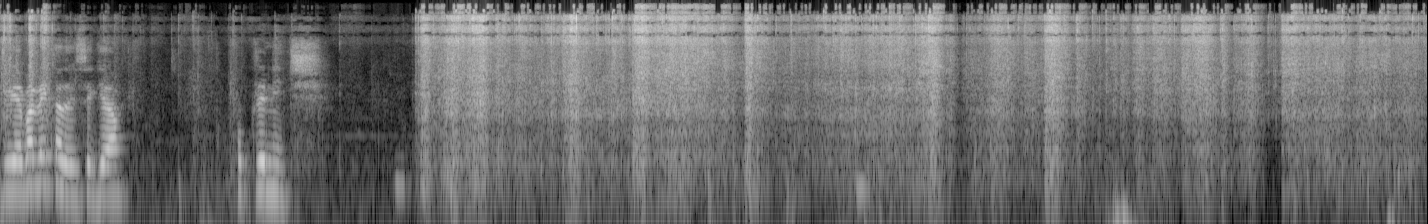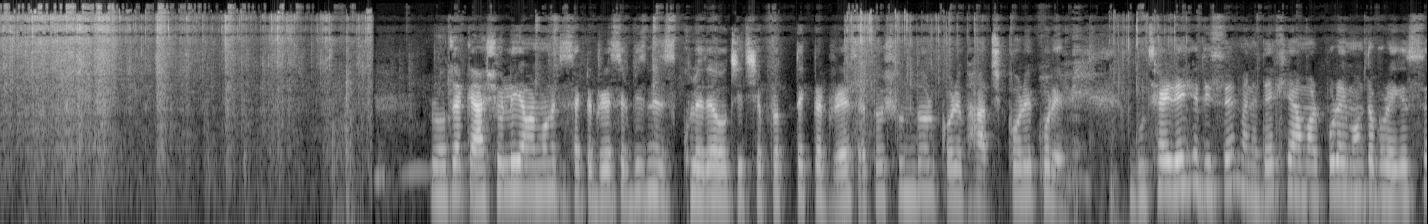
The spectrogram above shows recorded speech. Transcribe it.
দিই এবার রেখা দিয়েছে গিয়া। উপরে নিচ। রোজাকে আসলেই আমার মনে হচ্ছে একটা ড্রেসের বিজনেস খুলে দেওয়া উচিত। সে প্রত্যেকটা ড্রেস এত সুন্দর করে ভাঁজ করে করে গুছাই রেখে দিছে। মানে দেখে আমার পুরাই মনটা ভরে গেছে।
